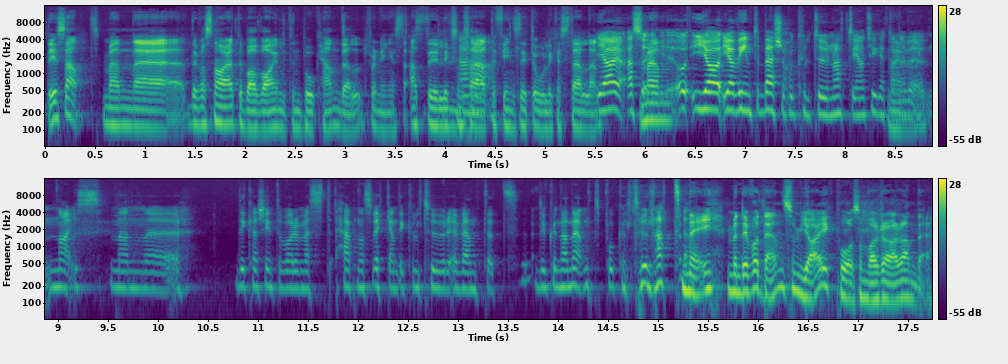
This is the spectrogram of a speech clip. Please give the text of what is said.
det är sant. Men eh, det var snarare att det bara var en liten bokhandel från ingenstans. Alltså det är liksom så här att det finns lite olika ställen. Ja, ja alltså, Men- jag, jag vill inte basha på Kulturnatten, jag tycker att den Nej, är nice. Men eh, det kanske inte var det mest häpnadsväckande kultureventet du kunde ha nämnt på Kulturnatten. Nej, men det var den som jag gick på som var rörande.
